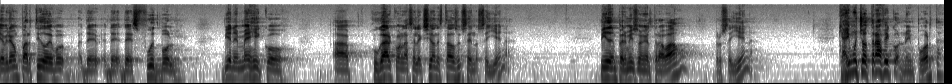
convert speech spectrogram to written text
habría un partido de, fútbol, viene México a jugar con la selección de Estados Unidos, se llena piden permiso en el trabajo, pero se llena. Que hay mucho tráfico, no importa.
